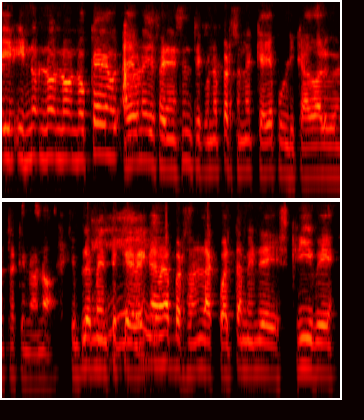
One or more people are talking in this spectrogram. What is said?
y, y no, no, no, no, que haya una diferencia entre una persona que haya publicado algo y otra que no, no. Simplemente que venga una persona en la cual también le escribe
